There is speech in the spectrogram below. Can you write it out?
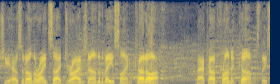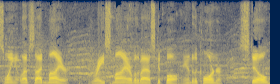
She has it on the right side. Drives down to the baseline. Cut off. Back out front it comes. They swing it left side. Meyer. Grace Meyer with the basketball. Into the corner. Still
